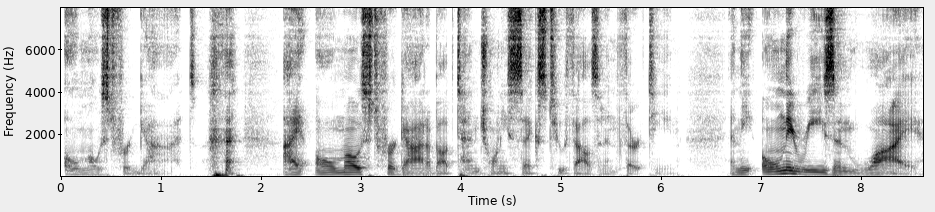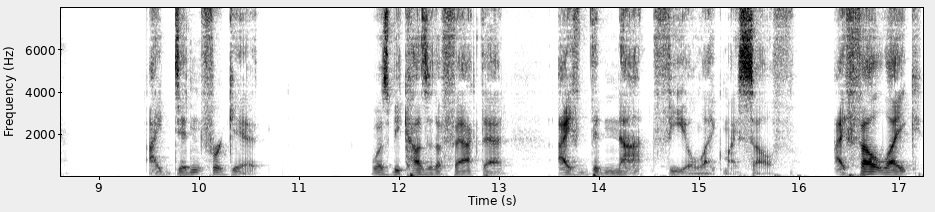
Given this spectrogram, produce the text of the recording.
almost forgot. I almost forgot about 1026 2013. And the only reason why I didn't forget was because of the fact that I did not feel like myself. I felt like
